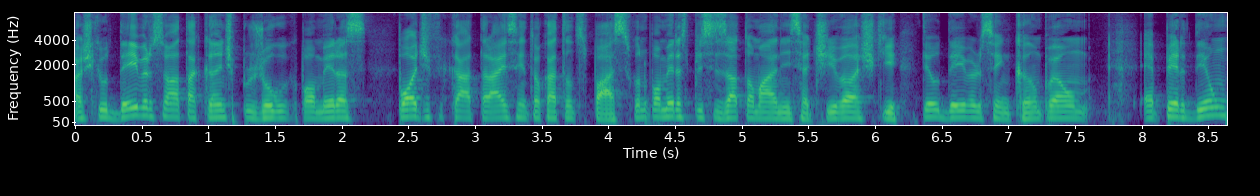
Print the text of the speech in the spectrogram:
Acho que o Daverson é um atacante pro jogo que o Palmeiras pode ficar atrás sem tocar tantos passes. Quando o Palmeiras precisar tomar a iniciativa, acho que ter o Daverson em campo é, um, é perder um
